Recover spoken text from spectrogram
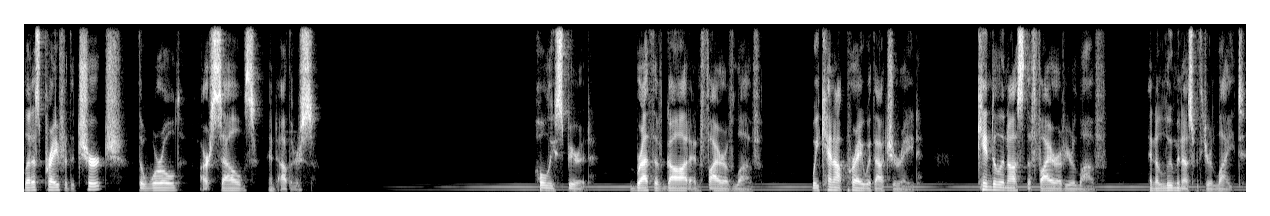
Let us pray for the church, the world, ourselves, and others. Holy Spirit, breath of God and fire of love, We cannot pray without your aid. Kindle in us the fire of your love, and illumine us with your light,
